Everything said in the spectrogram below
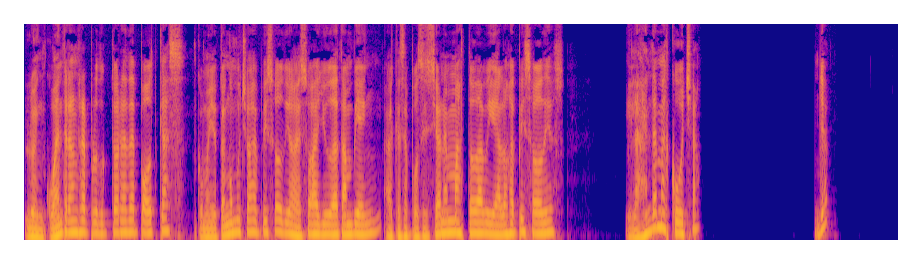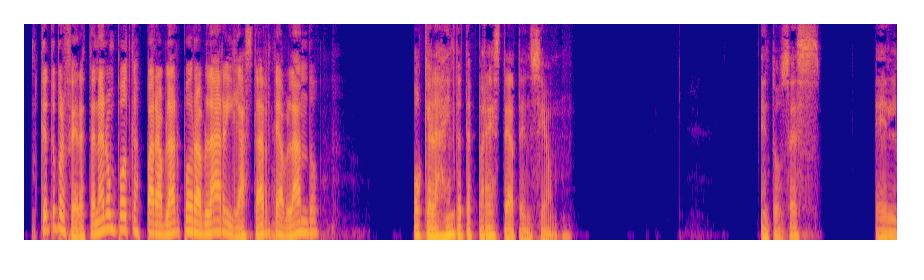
lo encuentra en reproductores de podcast. Como yo tengo muchos episodios, eso ayuda también a que se posicionen más todavía los episodios y la gente me escucha. ¿Ya? ¿Qué tú prefieres? ¿Tener un podcast para hablar por hablar y gastarte hablando? ¿O que la gente te preste atención? Entonces, el,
